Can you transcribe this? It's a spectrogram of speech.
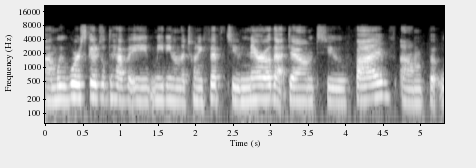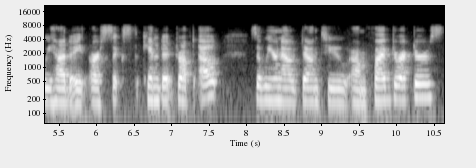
Um, we were scheduled to have a meeting on the 25th to narrow that down to five, um, but we had a, our sixth candidate dropped out. So we are now down to um, five directors,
